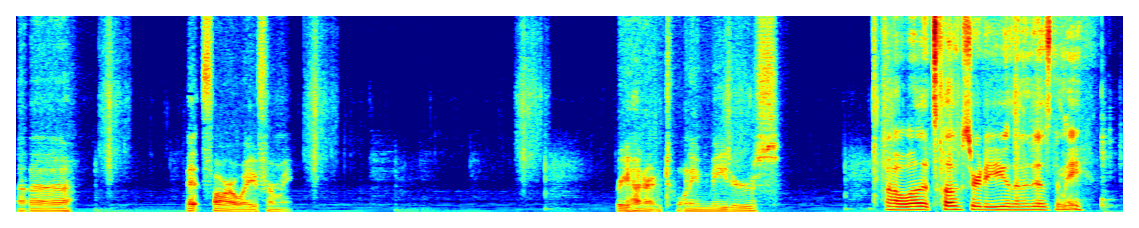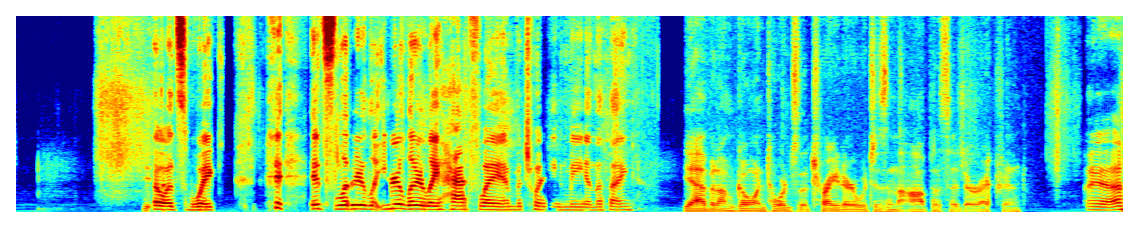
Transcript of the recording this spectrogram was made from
Uh, bit far away from me. 320 meters. Oh, well, it's closer to you than it is to me. Yeah. Oh, it's way. it's literally, you're literally halfway in between me and the thing. Yeah, but I'm going towards the trader, which is in the opposite direction. Yeah.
